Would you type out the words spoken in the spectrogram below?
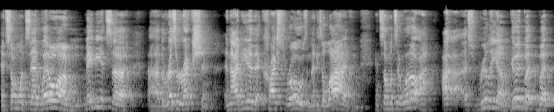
and someone said, well, um, maybe it's uh, uh, the resurrection, an idea that Christ rose and that he's alive. And, and someone said, well, I, I, it's really um, good, but, but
